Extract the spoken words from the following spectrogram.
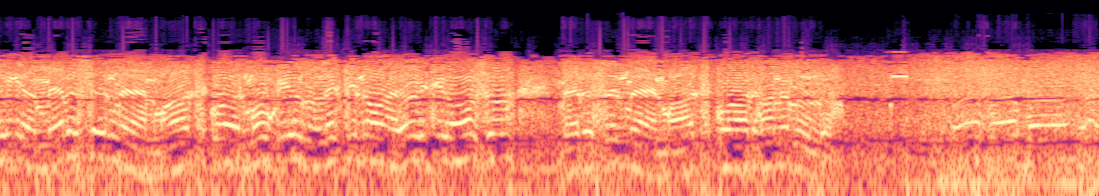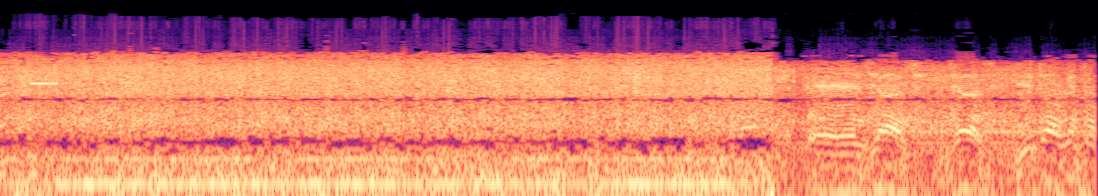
Take it, Medicine Man, Mod Squad, Mobile, to let you know I heard you also. Medicine Man, Mod Squad, Honolulu. Hey, Judge, Judge, you talking to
